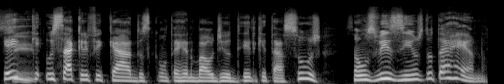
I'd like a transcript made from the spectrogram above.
Quem, que, os sacrificados com o terreno baldio dele que está sujo são os vizinhos do terreno.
